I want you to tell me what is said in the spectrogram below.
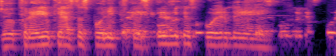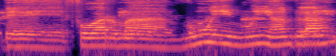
Yo creo que estas políticas públicas pueden de forma muy, muy amplia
